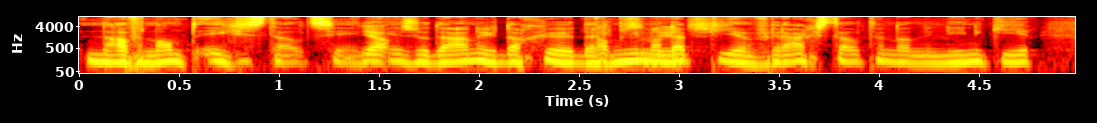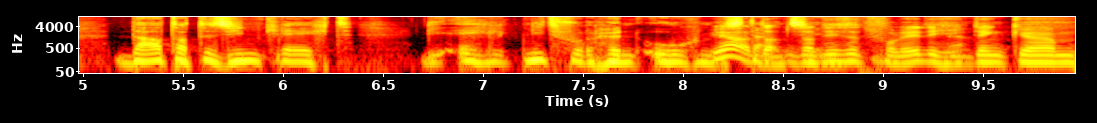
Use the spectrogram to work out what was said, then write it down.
navenant ingesteld zijn. Ja. Zodanig dat je daar niemand hebt die een vraag stelt en dan in één keer data te zien krijgt die eigenlijk niet voor hun ogen Ja, bestemd dat, zijn. dat is het volledig. Ja. Ik denk ehm,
